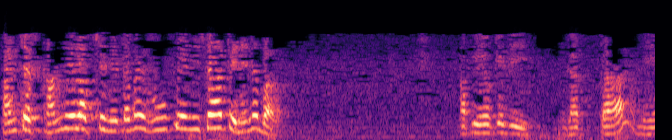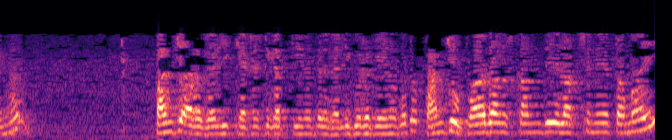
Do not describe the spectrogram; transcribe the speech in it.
පංච ස්කන්ධයේ ලක්ෂණය තමයි රූපේ නිසා පෙනෙන බව. අපි ඔකෙදී ගත්තා මෙහෙම පංච අර වැලි කැට ටිකක් තියෙන තැන වැලි ගොඩ පේනකොට පංච උපාදාන ස්කන්ධයේ ලක්ෂණය තමයි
